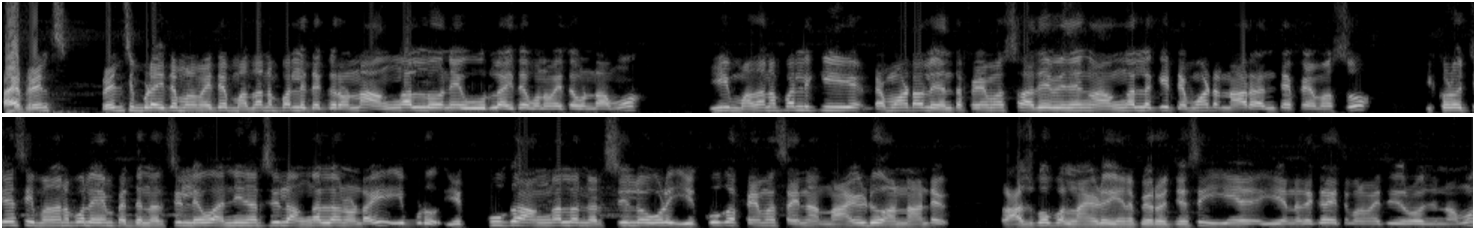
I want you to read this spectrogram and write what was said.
హాయ్ ఫ్రెండ్స్ ఫ్రెండ్స్ ఇప్పుడైతే మనమైతే మదనపల్లి దగ్గర ఉన్న అంగల్లో అనే ఊర్లో అయితే మనం అయితే ఉన్నాము. ఈ మదనపల్లికి టమాటాలు ఎంత ఫేమస్ అదే విధంగా అంగళ్ళకి టమాటా నార అంతే ఫేమస్ ఇక్కడ వచ్చేసి మదనపల్లి ఏం పెద్ద నర్సరీలు లేవు. అన్ని నర్సరీలు అంగల్లోనే ఉన్నాయి. ఇప్పుడు ఎక్కువగా అంగల్లో నర్సరీలో కూడా ఎక్కువగా ఫేమస్ అయిన నాయుడు అన్న అంటే రాజగోపాల్ నాయుడు ఈయన పేరు వచ్చేసి ఈయన దగ్గర అయితే మనం అయితే ఈ రోజు ఉన్నాము.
